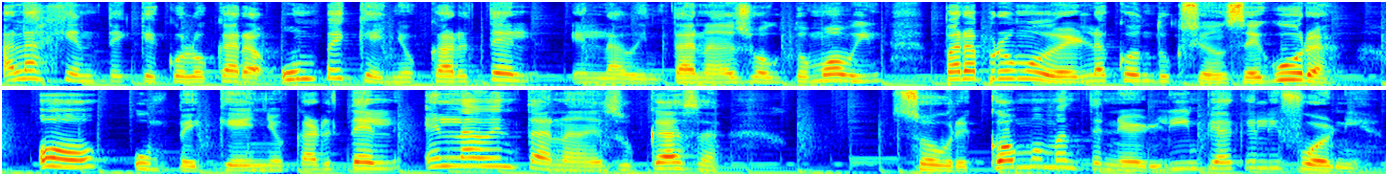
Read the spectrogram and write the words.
a la gente que colocara un pequeño cartel en la ventana de su automóvil para promover la conducción segura o un pequeño cartel en la ventana de su casa sobre cómo mantener limpia California.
